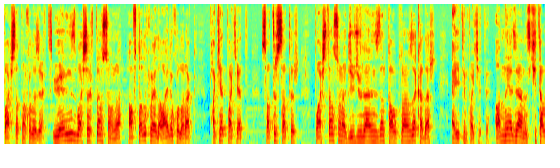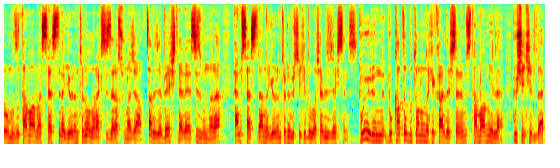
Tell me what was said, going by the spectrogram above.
başlatmak olacaktır. Üyeliğiniz başladıktan sonra haftalık veya da aylık olarak paket paket, satır satır, baştan sona civcivlerinizden tavuklarınıza kadar eğitim paketi. Anlayacağınız kitabımızı tamamen sesli ve görüntülü olarak sizlere sunacağım. Sadece 5 TL'ye siz bunlara hem sesli hem de görüntülü bir şekilde ulaşabileceksiniz. Bu ürün, bu katıl butonundaki kardeşlerimiz tamamıyla bu şekilde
